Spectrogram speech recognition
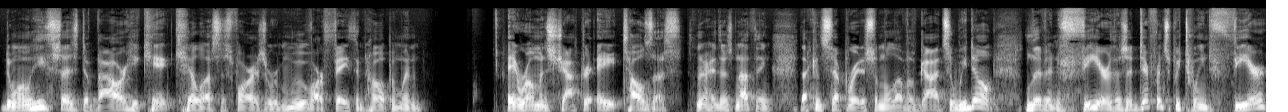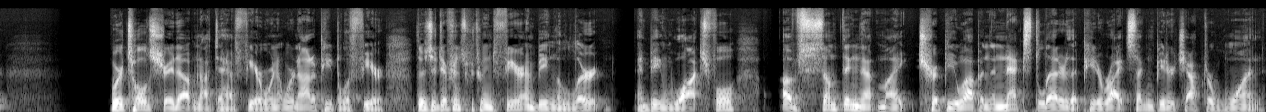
when he says devour, he can't kill us as far as remove our faith and hope. And when a Romans chapter 8 tells us, right? There's nothing that can separate us from the love of God. So we don't live in fear. There's a difference between fear. We're told straight up not to have fear. We're not, we're not a people of fear. There's a difference between fear and being alert and being watchful of something that might trip you up. In the next letter that Peter writes, 2 Peter chapter 1,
